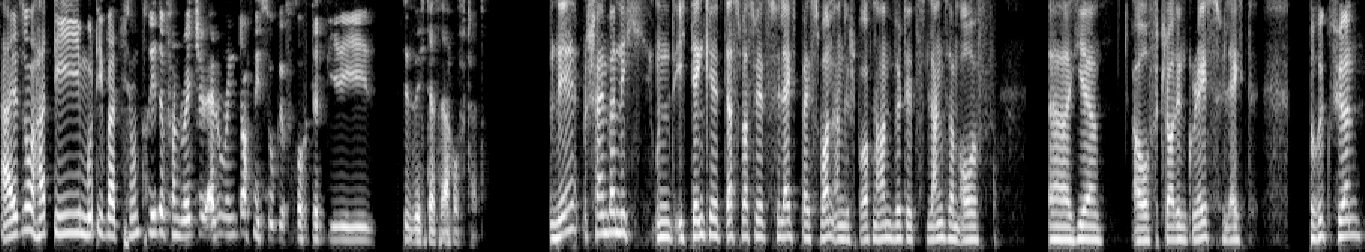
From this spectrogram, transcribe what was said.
Also hat die Motivationsrede von Rachel Ellering doch nicht so gefruchtet, wie sie sich das erhofft hat. Nee, scheinbar nicht. Und ich denke, das, was wir jetzt vielleicht bei Swan angesprochen haben, wird jetzt langsam auf äh, hier auf Jordan Grace vielleicht zurückführen.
